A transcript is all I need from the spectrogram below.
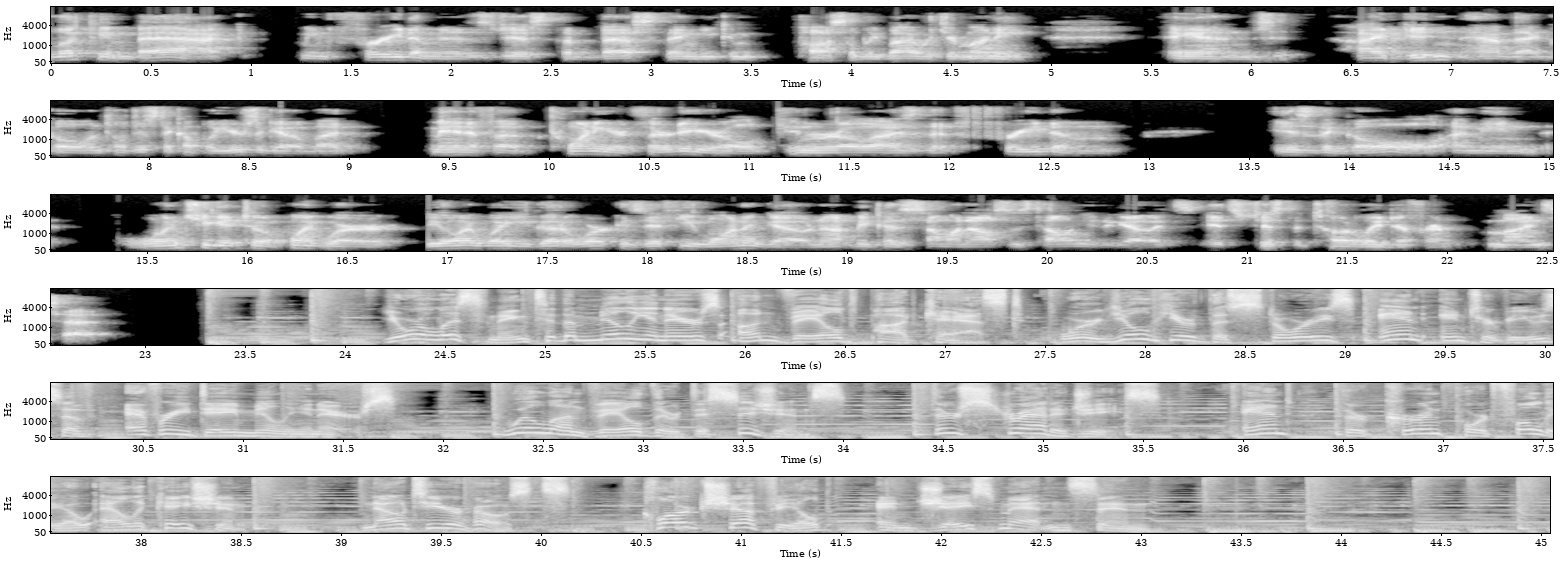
looking back, I mean, freedom is just the best thing you can possibly buy with your money. And I didn't have that goal until just a couple years ago. But man, if a 20 or 30 year old can realize that freedom is the goal, I mean, once you get to a point where the only way you go to work is if you want to go, not because someone else is telling you to go, it's, it's just a totally different mindset. You're listening to the Millionaires Unveiled podcast, where you'll hear the stories and interviews of everyday millionaires. We'll unveil their decisions, their strategies, and their current portfolio allocation. Now to your hosts, Clark Sheffield and Jace Mattinson.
